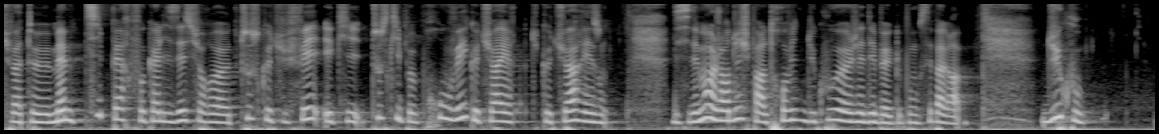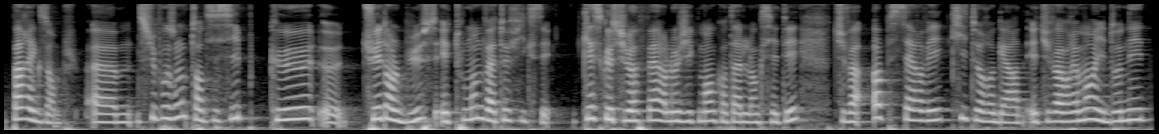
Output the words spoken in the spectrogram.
tu vas te même t'hyper focaliser sur tout ce que tu fais et qui, tout ce qui peut prouver que tu as, que tu as raison. Décidément, aujourd'hui, je parle trop vite, du coup, euh, j'ai des bugs. Bon, c'est pas grave. Du coup, par exemple, euh, supposons que tu anticipes que euh, tu es dans le bus et tout le monde va te fixer. Qu'est-ce que tu vas faire logiquement quand tu as de l'anxiété? Tu vas observer qui te regarde et tu vas vraiment y donner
